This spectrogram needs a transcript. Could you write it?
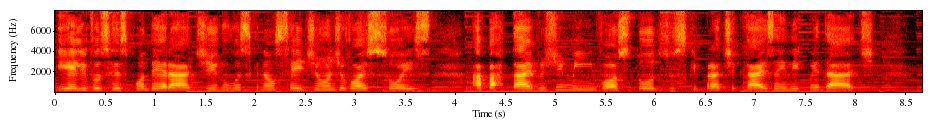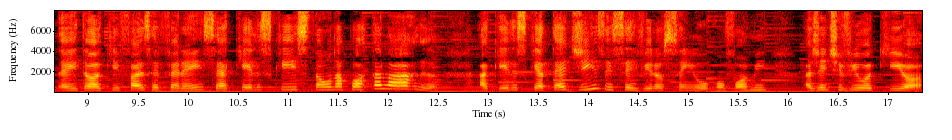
E ele vos responderá: Digo-vos que não sei de onde vós sois. Apartai-vos de mim, vós todos os que praticais a iniquidade. Né? Então aqui faz referência àqueles que estão na porta larga, aqueles que até dizem servir ao Senhor, conforme a gente viu aqui, ó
